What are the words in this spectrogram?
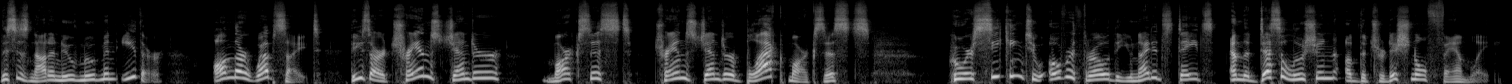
this is not a new movement either. On their website, these are transgender Marxist, transgender black Marxists who are seeking to overthrow the United States and the dissolution of the traditional family.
